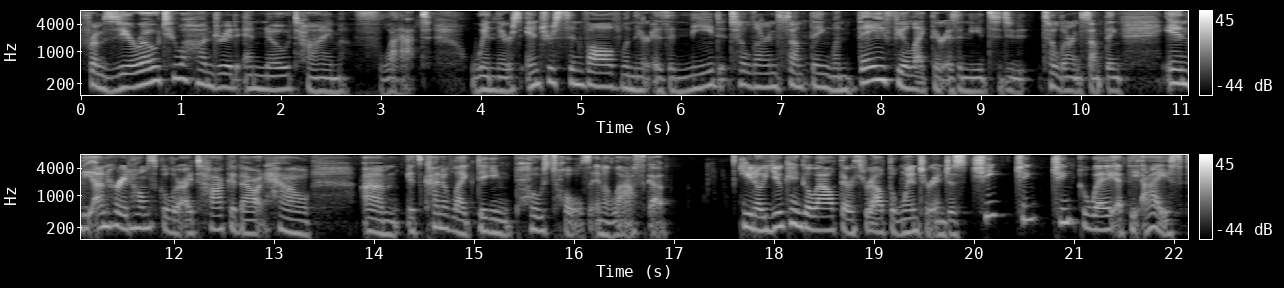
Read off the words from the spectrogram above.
from zero to 100 and no time flat. When there's interest involved, when there is a need to learn something, when they feel like there is a need to do to learn something. In the Unhurried Homeschooler, I talk about how um, it's kind of like digging post holes in Alaska you know, you can go out there throughout the winter and just chink, chink, chink away at the ice,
